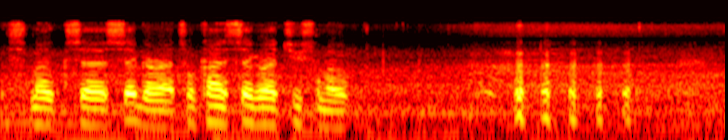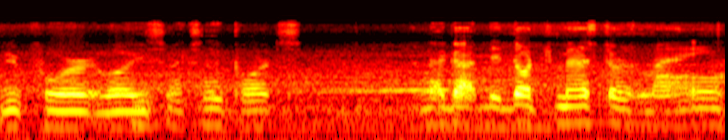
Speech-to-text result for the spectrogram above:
He smokes uh, cigarettes. What kind of cigarettes you smoke? Newport He Light. smokes Newports. And I got the Dutch Masters, man.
